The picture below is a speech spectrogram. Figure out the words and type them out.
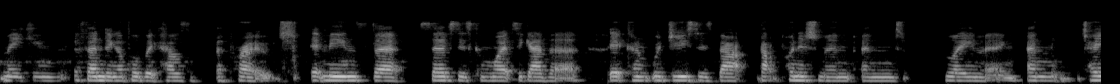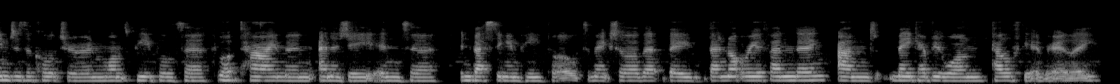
making offending a public health approach, it means that services can work together. It can reduces that that punishment and blaming and changes the culture and wants people to put time and energy into investing in people to make sure that they they're not reoffending and make everyone healthier really.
